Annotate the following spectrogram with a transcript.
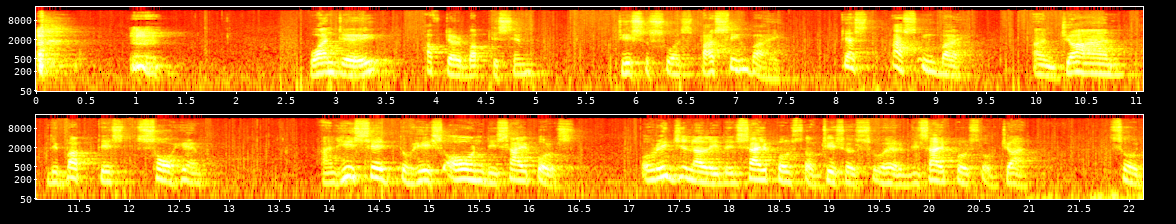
One day after baptism, Jesus was passing by, just passing by, and John the Baptist saw him. And he said to his own disciples, originally the disciples of Jesus were disciples of John. So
